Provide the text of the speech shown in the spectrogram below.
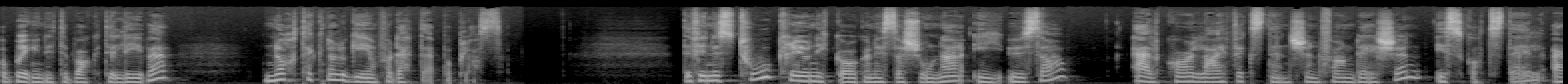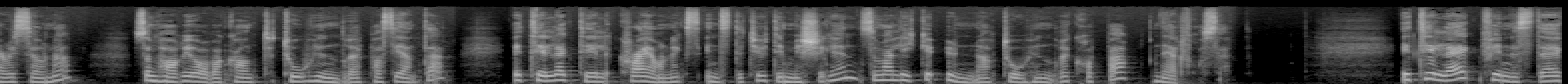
og bringe de tilbake til livet, når teknologien for dette er på plass. Det finnes to kryonikkorganisasjoner i USA, Alcor Life Extension Foundation i Scottsdale, Arizona, som har i overkant 200 pasienter, i tillegg til Cryonics Institute i Michigan, som har like under 200 kropper nedfrosset. I tillegg finnes det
